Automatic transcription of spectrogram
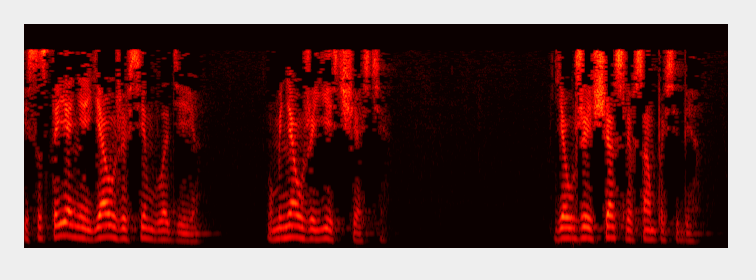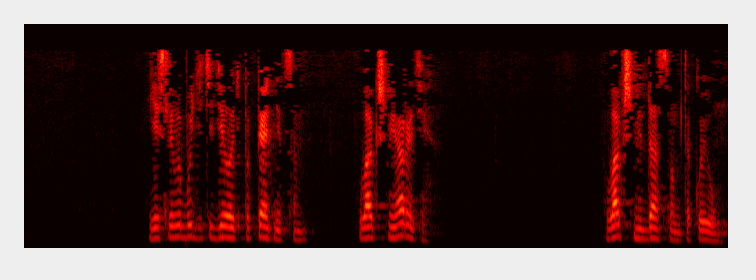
Из состояния «я уже всем владею», «у меня уже есть счастье», «я уже счастлив сам по себе». Если вы будете делать по пятницам Лакшми Арати – Лакшми даст вам такой ум.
